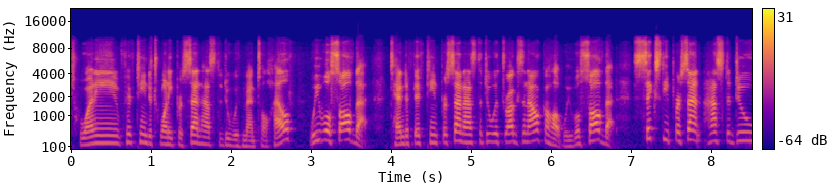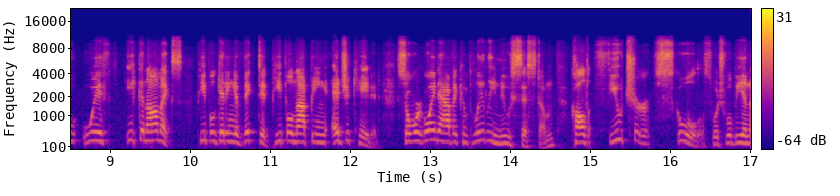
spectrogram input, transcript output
20, 15 to 20% has to do with mental health. We will solve that. 10 to 15% has to do with drugs and alcohol. We will solve that. 60% has to do with economics, people getting evicted, people not being educated. So we're going to have a completely new system called Future Schools, which will be an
